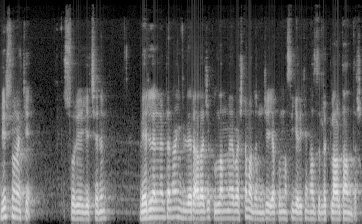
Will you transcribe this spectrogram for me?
Bir sonraki soruya geçelim. Verilenlerden hangileri aracı kullanmaya başlamadan önce yapılması gereken hazırlıklardandır?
